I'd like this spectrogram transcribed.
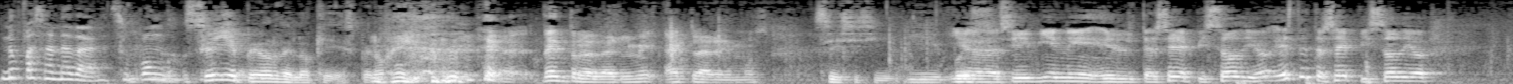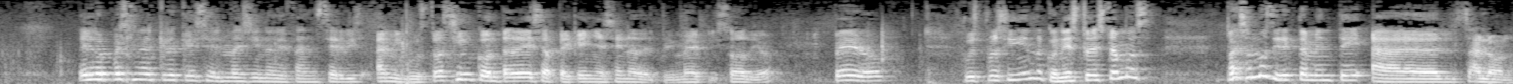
no pasa nada, supongo. Se oye peor de lo que es, pero bueno. Dentro del anime, aclaremos. Sí, sí, sí. Y Y pues... ahora sí viene el tercer episodio. Este tercer episodio, en lo personal, creo que es el más lleno de fanservice a mi gusto, sin contar esa pequeña escena del primer episodio. Pero, pues procediendo con esto, estamos. Pasamos directamente al salón.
